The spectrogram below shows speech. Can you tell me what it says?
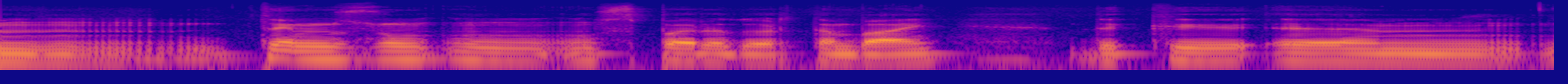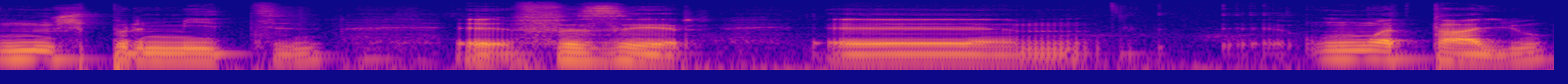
um, temos um, um, um, separador também de que um, nos permite uh, fazer um atalho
